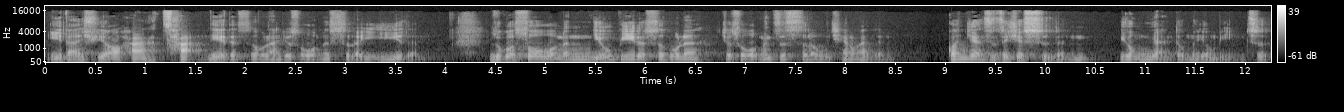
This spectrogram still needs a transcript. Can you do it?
一旦需要喊惨烈的时候呢，就说我们死了一亿人；如果说我们牛逼的时候呢，就说我们只死了五千万人。关键是这些死人。永远都没有名字，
